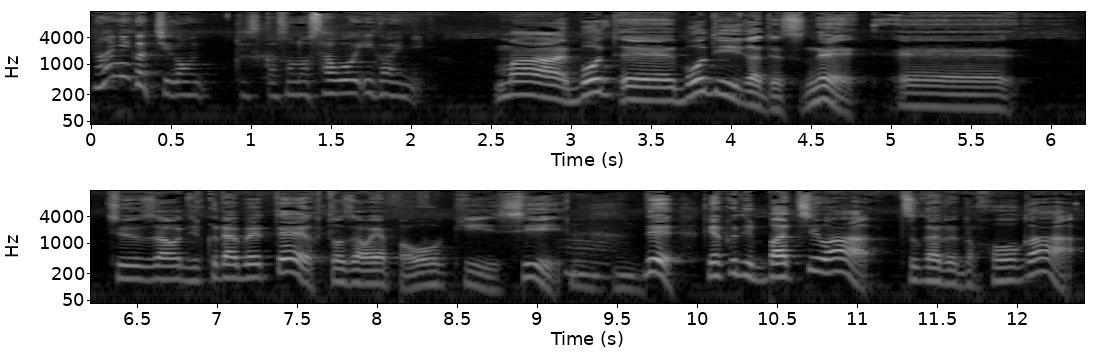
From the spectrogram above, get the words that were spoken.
何が違うんですか？その竿以外に。まあボ,、えーボディがですね、えー中竿に比べて太竿はやっぱ大きいし、で逆にバチは津軽の方が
